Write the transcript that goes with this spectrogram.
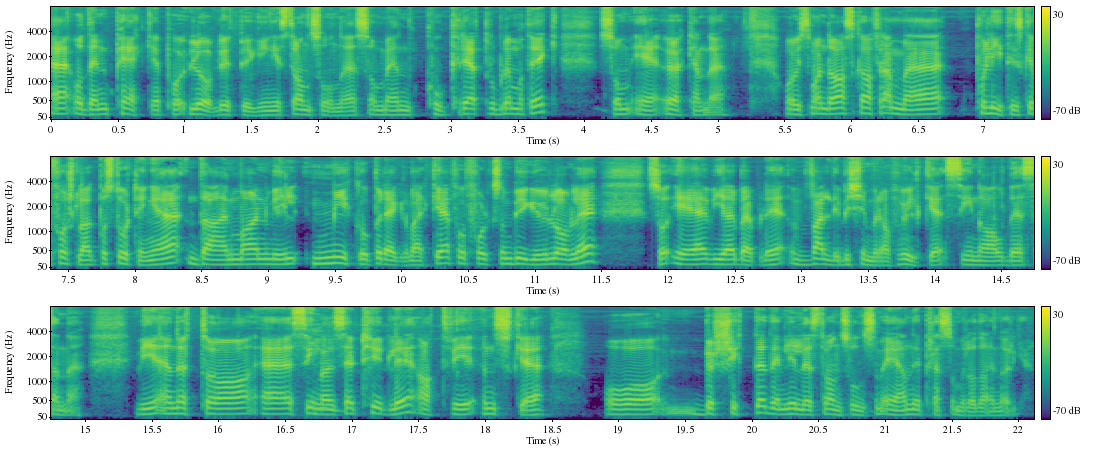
Eh, og Den peker på ulovlig utbygging i strandsone som en konkret problematikk som er økende. Og Hvis man da skal fremme politiske forslag på Stortinget der man vil myke opp regelverket for folk som bygger ulovlig, så er vi i Arbeiderpartiet veldig bekymra for hvilke signal det sender. Vi er nødt til å signalisere tydelig at vi ønsker å beskytte den lille strandsonen som er igjen i pressområder i Norge.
